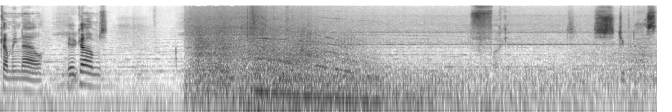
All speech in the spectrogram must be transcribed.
Coming now. Here it comes. Fucking stupid ass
